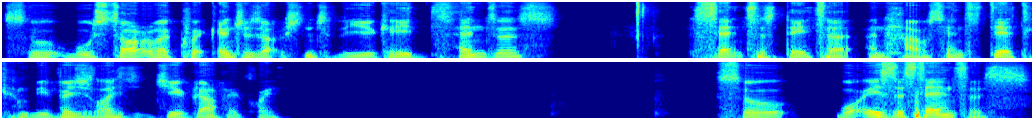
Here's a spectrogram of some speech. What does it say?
So we'll start with a quick introduction to the UK census, census data and how census data can be visualized geographically. So what is the census?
